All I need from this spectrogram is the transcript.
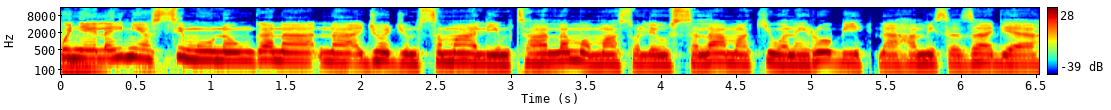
Kwenye laini ya simu unaungana na George Msamali, mtaalam wa maswala ya usalama akiwa Nairobi, na Hamisa Zaja,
